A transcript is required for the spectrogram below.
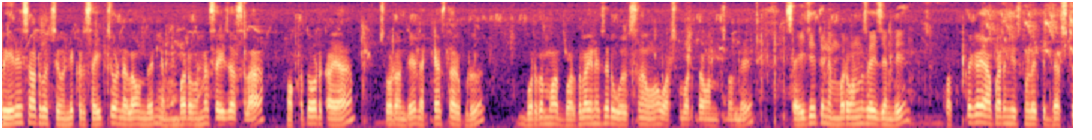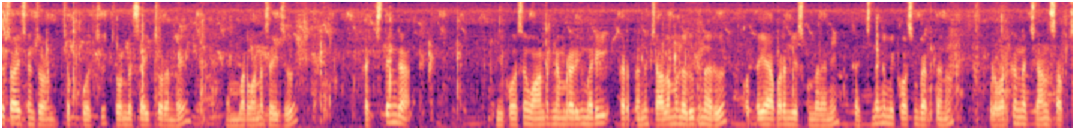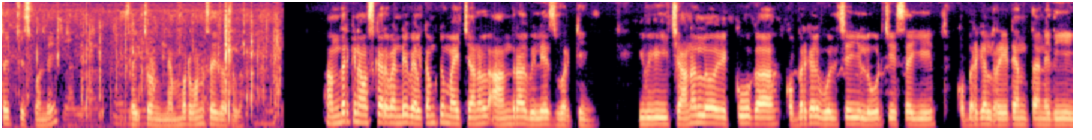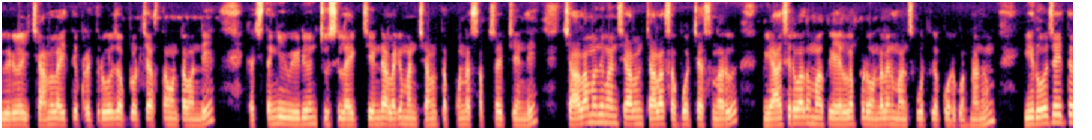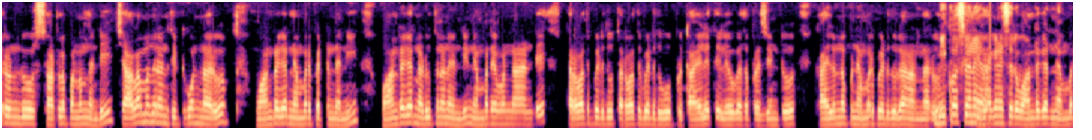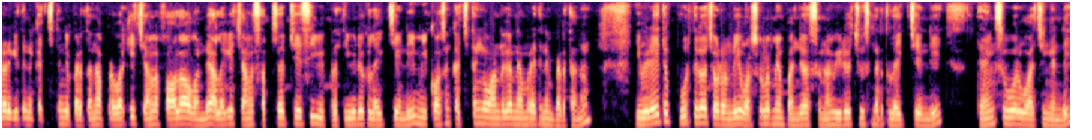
వేరే షాట్కి వచ్చామండి. ఇక్కడ సైజ్ చూడండి ఎలా ఉంది. నెంబర్ వన్ సైజ్ అసలు. మొక్క తోటకాయ చూడండి లెక్కేస్తారు ఇప్పుడు. బురద బురదలో అయినా సరే వలుస్తున్నాము వర్షం పడతా ఉంది చూడండి. సైజ్ అయితే నెంబర్ వన్ సైజ్ అండి. కొత్తగా వ్యాపారం చేసుకునే అయితే బెస్ట్ చాయిస్ అని చూడండి చెప్పుకోవచ్చు. చూడండి సైజ్ చూడండి. నెంబర్ వన్ సైజు ఖచ్చితంగా మీకోసం ఓనర్ నెంబర్ అడిగి మరీ పెడతాను. చాలామంది అడుగుతున్నారు కొత్తగా వ్యాపారం చేసుకున్నారని ఖచ్చితంగా మీకోసం పెడతాను. ఇప్పటి వరకు నా ఛానల్ సబ్స్క్రైబ్ చేసుకోండి. సైజ్ చూడండి నెంబర్ వన్ సైజ్ అసలు. అందరికీ నమస్కారం అండి. Welcome to my channel Andhra village working. ఇవి ఈ ఛానల్లో ఎక్కువగా కొబ్బరికాయలు ఒలిచేయి లోడ్ చేసాయి కొబ్బరికాయల రేట్ ఎంత అనేది ఈ వీడియో ఈ ఛానల్ అయితే ప్రతిరోజు అప్లోడ్ చేస్తూ ఉంటామండి. ఖచ్చితంగా ఈ వీడియోని చూసి లైక్ చేయండి అలాగే మన ఛానల్ తప్పకుండా సబ్స్క్రైబ్ చేయండి. చాలామంది మన ఛానల్ చాలా సపోర్ట్ చేస్తున్నారు. మీ ఆశీర్వాదం మాకు ఎల్లప్పుడూ ఉండాలని మనస్ఫూర్తిగా కోరుకుంటున్నాను. ఈ రోజు అయితే రెండు స్టార్ట్ల పని ఉందండి చాలా మంది నన్ను తిట్టుకుంటున్నారు. వాండర్ గారి నెంబర్ పెట్టండి అని. వాండర్ గారిని అడుగుతున్నానండి. నెంబర్ ఇవ్వన్నా అంటే తర్వాత పెడదు తర్వాత పెడదు. ఇప్పుడు కాయలు అయితే లేవు కదా ప్రజెంట్. కాయలు ఉన్నప్పుడు నెంబర్ పెడదులే అని అన్నారు. మీకోసమైనా ఎలాగైనా సరే వాండర్ గారి నెంబర్ అడిగితే నేను ఖచ్చితంగా పెడతాను. అప్పటి వరకు ఈ ఛానల్ ఫాలో అవ్వండి. అలాగే ఛానల్ సబ్స్క్రైబ్ చేసి ప్రతి వీడియోకి లైక్ చేయండి. మీకోసం ఖచ్చితంగా వాండర్ గారి నెంబర్ అయితే నేను పెడతాను. ఈ వీడియో అయితే పూర్తిగా చూడండి. వర్షంలో మేము పనిచేస్తున్నాం. వీడియో చూసిన తర్వాత లైక్ చేయండి. థ్యాంక్స్ ఫర్ వాచింగ్ అండి.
